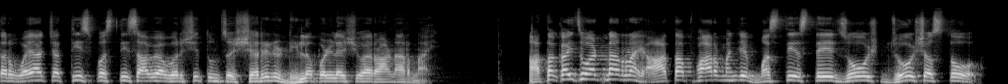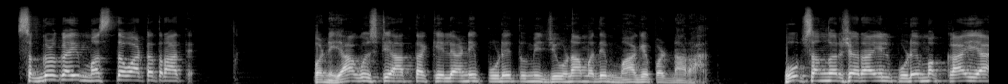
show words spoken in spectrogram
तर वयाच्या तीस पस्तीसाव्या वर्षी तुमचं शरीर ढिलं पडल्याशिवाय राहणार नाही. आता काहीच वाटणार नाही. आता फार म्हणजे मस्ती असते जोश जोश असतो. सगळं काही मस्त वाटत राहते. पण या गोष्टी आता केल्या आणि पुढे तुम्ही जीवनामध्ये मागे पडणार आहात. खूप संघर्ष राहील पुढे मग काय या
